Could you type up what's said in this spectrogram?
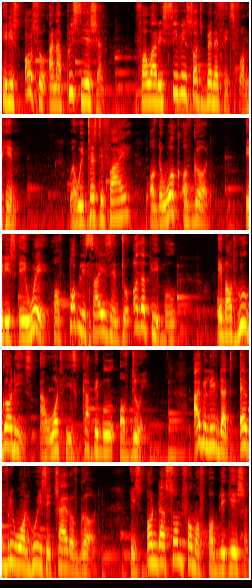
it is also an appreciation for our receiving such benefits from him. When we testify of the work of God, it is a way of publicizing to other people about who God is and what He is capable of doing. I believe that everyone who is a child of God is under some form of obligation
